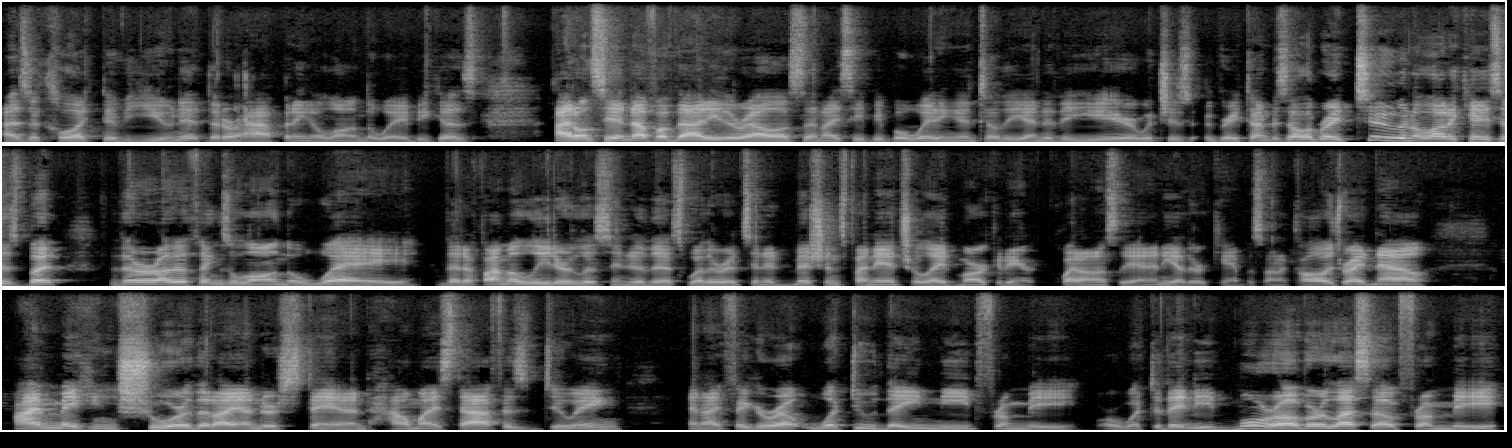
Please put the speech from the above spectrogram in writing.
as a collective unit that are happening along the way because I don't see enough of that either, Allison. I see people waiting until the end of the year, which is a great time to celebrate too in a lot of cases. But there are other things along the way that if I'm a leader listening to this, whether it's in admissions, financial aid, marketing, or quite honestly, any other campus on a college right now, I'm making sure that I understand how my staff is doing and I figure out what do they need from me or what do they need more of or less of from me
